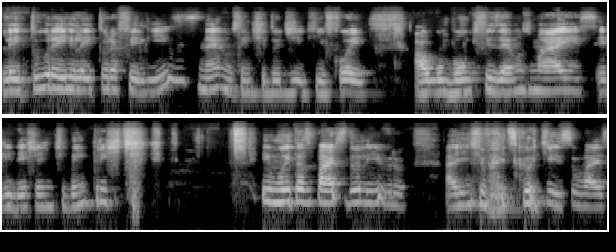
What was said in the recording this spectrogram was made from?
leitura e releitura feliz, né, no sentido de que foi algo bom que fizemos, mas ele deixa a gente bem triste em muitas partes do livro. A gente vai discutir isso mais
